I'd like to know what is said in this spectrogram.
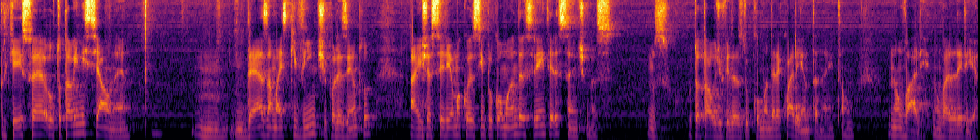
Porque isso é o total inicial, né? 10 a mais que 20, por exemplo, aí já seria uma coisa assim para o Commander seria interessante, mas, mas, o total de vidas do Commander é 40, né? Então não vale, não valeria.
